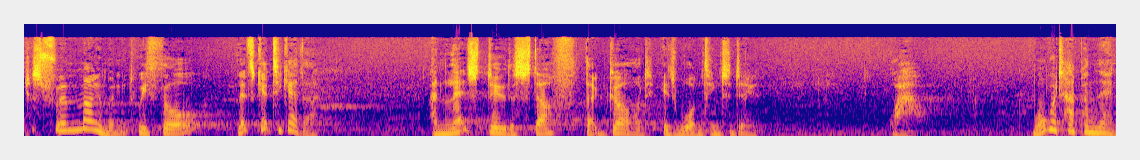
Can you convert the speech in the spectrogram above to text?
just for a moment, we thought, Let's get together and let's do the stuff that God is wanting to do. Wow. What would happen then?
